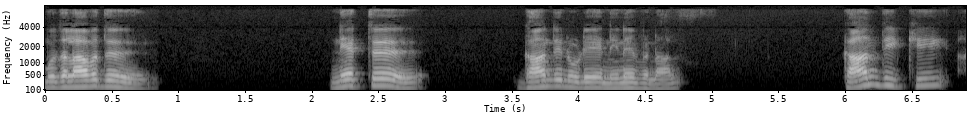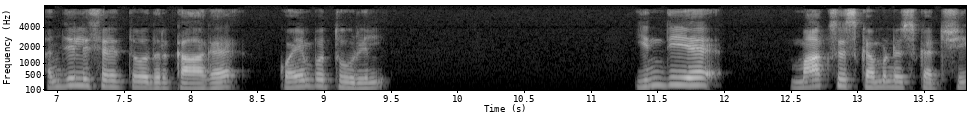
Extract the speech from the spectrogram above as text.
முதலாவது நேற்று காந்தியினுடைய நினைவு நாள். காந்திக்கு அஞ்சலி செலுத்துவதற்காக கோயம்புத்தூரில் இந்திய மார்க்சிஸ்ட் கம்யூனிஸ்ட் கட்சி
